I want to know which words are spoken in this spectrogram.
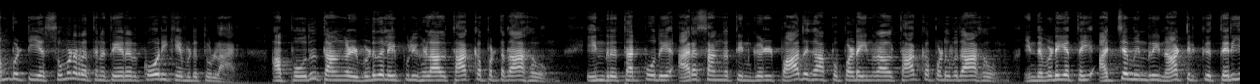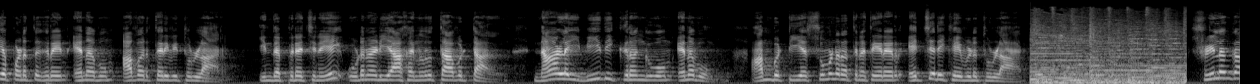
அம்புட்டிய சுமணரத்ன தேரர் கோரிக்கை விடுத்துள்ளார். அப்போது தாங்கள் விடுதலை புலிகளால் தாக்கப்பட்டதாகவும் இன்று தற்போதைய அரசாங்கத்தின் கீழ் பாதுகாப்பு படையினரால் தாக்கப்படுவதாகவும் இந்த விடயத்தை அச்சமின்றி நாட்டிற்கு தெரியப்படுத்துகிறேன் எனவும் அவர் தெரிவித்துள்ளார். இந்த பிரச்சினையை உடனடியாக நிறுத்தாவிட்டால் நாளை வீதிக்கிறங்குவோம் எனவும் அம்பட்டிய சுமணரத்ன தேரர் எச்சரிக்கை விடுத்துள்ளார். ஸ்ரீலங்கா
